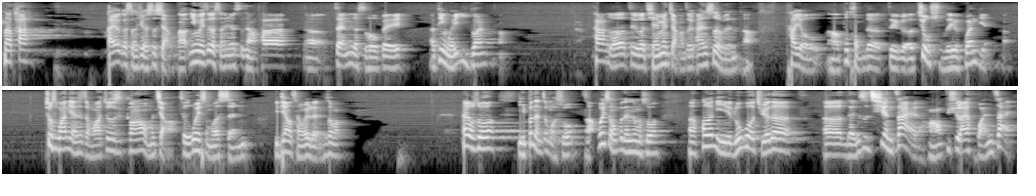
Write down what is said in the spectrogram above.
那他还有个神学思想啊，因为这个神学思想，他呃在那个时候被啊定为异端啊，他和这个前面讲的这个安瑟文啊。他有啊不同的这个救赎的一个观点啊，救赎观点是什么？就是刚刚我们讲，就是为什么神一定要成为人，是吗？他又说你不能这么说啊，为什么不能这么说啊？他说你如果觉得呃人是欠债的啊，必须来还债，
